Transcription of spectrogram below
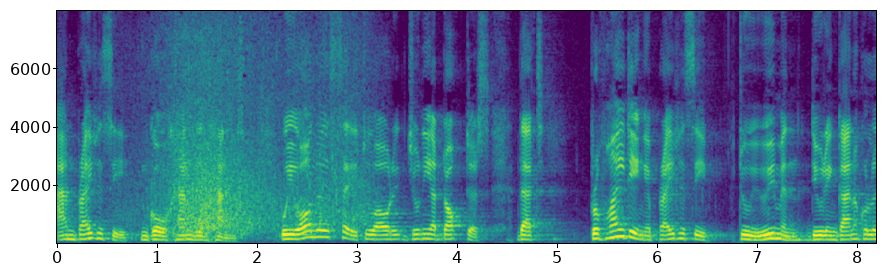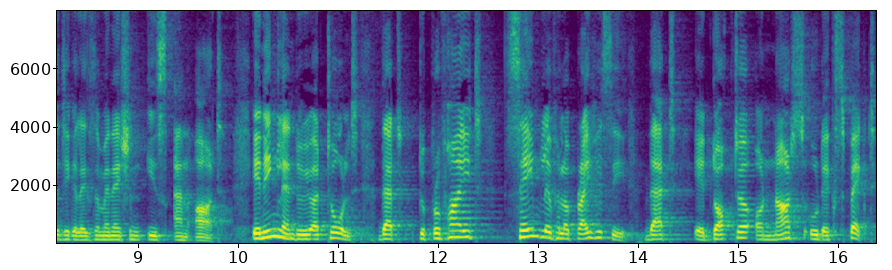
and privacy go hand in hand. We always say to our junior doctors that providing a privacy to women during gynecological examination is an art. In England, we are told that to provide same level of privacy that a doctor or nurse would expect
